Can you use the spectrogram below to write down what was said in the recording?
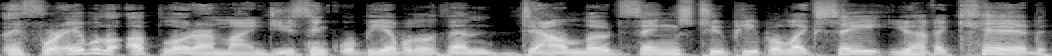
If we're able to upload our mind, do you think we'll be able to then download things to people? Like, say you have a kid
